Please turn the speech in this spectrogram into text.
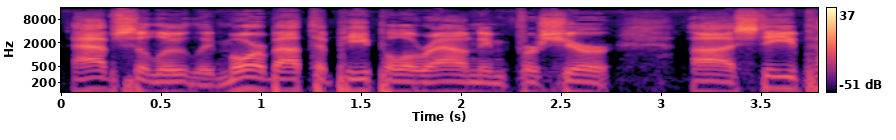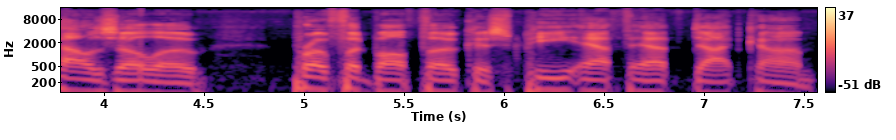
Absolutely. More about the people around him for sure. Uh, Steve Palazzolo, Pro Football Focus, PFF.com.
